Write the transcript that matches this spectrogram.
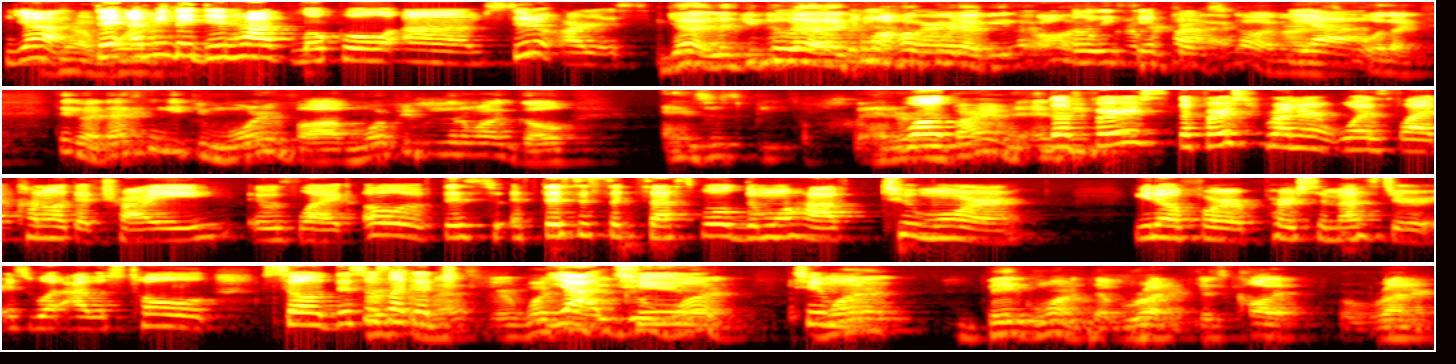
Yeah. They, I mean, they did have local um, student artists. yeah, like you do that. Like, come on, how cool would that be? Like, oh, Alicia for Travis Scott, man. Yeah. It's cool. Like, think about it. That's gonna get you more involved. More people are gonna want to go, and just be a better Well, the people- first the first runner was like kind of like a try. It was like, oh, if this if this is successful, then we'll have two more. you know, for per semester is what I was told. So this was like a semester? Why yeah, two- one. two. one big one, the runner. Just call it runner.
